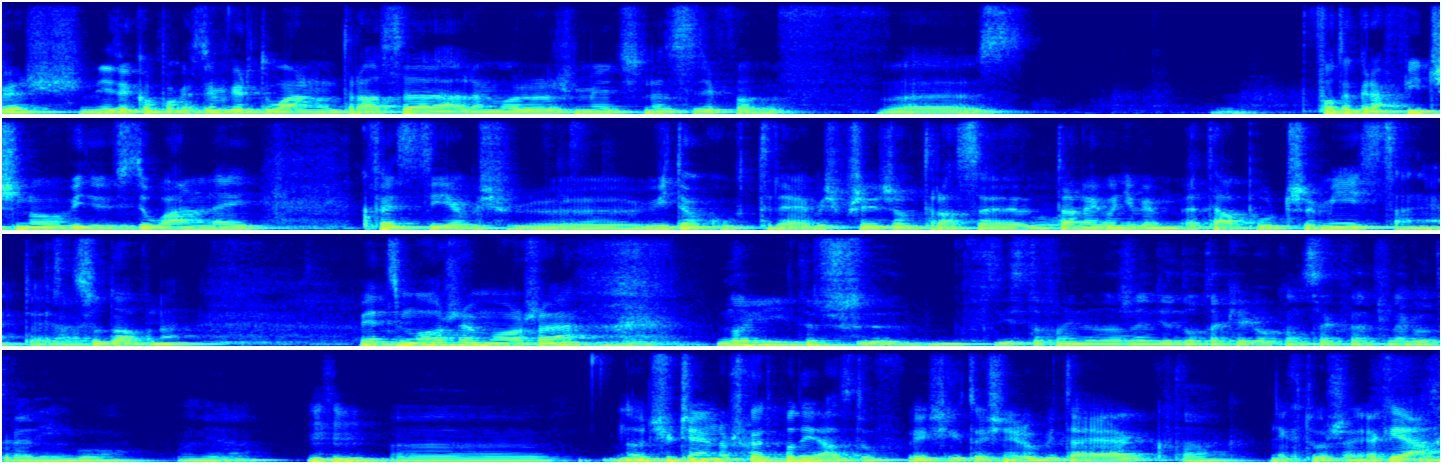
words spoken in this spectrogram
wiesz, nie tylko pokazują wirtualną trasę, ale możesz mieć na zasadzie fo fotograficzno-wizualnej kwestii jakbyś e, widoku, które jakbyś przejrzał trasę no. danego, nie wiem, etapu czy miejsca, nie? To jest tak. cudowne. Więc może, może. No i też e, jest to fajne narzędzie do takiego konsekwentnego treningu, no nie? Mhm. E... No ćwiczenia na przykład podjazdów, jeśli ktoś nie lubi tak jak tak. niektórzy, jak ja.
